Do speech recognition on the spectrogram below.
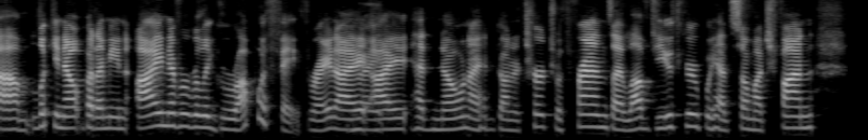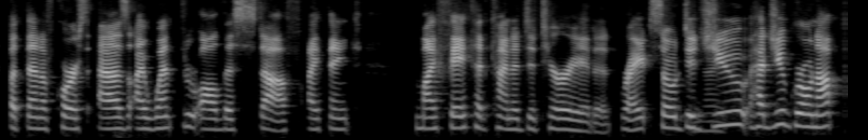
um, looking out but i mean i never really grew up with faith right I, right I had known i had gone to church with friends i loved youth group we had so much fun but then of course as i went through all this stuff i think my faith had kind of deteriorated, right? So, did right. you had you grown up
